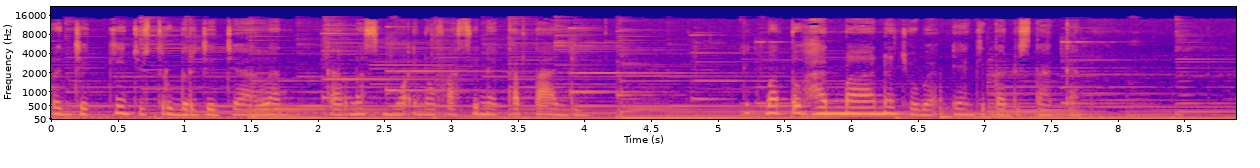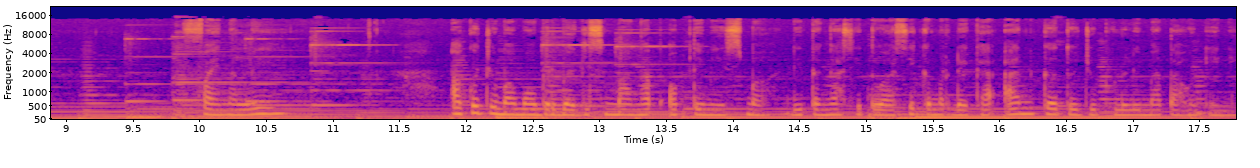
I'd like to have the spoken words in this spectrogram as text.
rejeki justru berjejalan karena semua inovasi nekat tadi. Nikmat Tuhan mana coba yang kita dustakan? Finally, aku cuma mau berbagi semangat optimisme di tengah situasi kemerdekaan ke-75 tahun ini.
